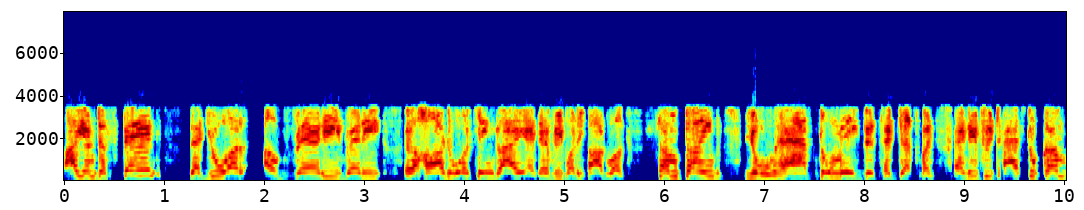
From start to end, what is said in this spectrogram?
I understand that you are a very, very uh, hard-working guy, and everybody hard works. Sometimes you have to make this adjustment, and if it has to come,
